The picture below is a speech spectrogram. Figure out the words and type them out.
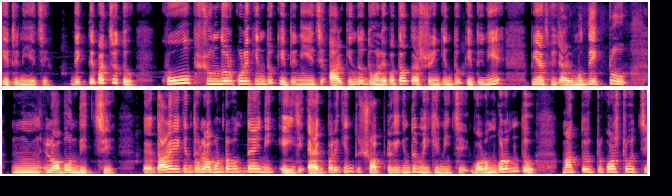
কেটে নিয়েছে। দেখতে পাচ্ছ তো? খুব সুন্দর করে কিন্তু কেটে নিয়েছে আর কিন্তু ধনে পাতাও তার সঙ্গে কিন্তু কেটে নিয়ে পেঁয়াজ কুচি। আর মধ্যে একটু লবণ দিচ্ছে। তার আগে কিন্তু লবণ টবণ দেয়নি। এই যে একবারে কিন্তু সবটাকে কিন্তু মেখে নিচ্ছে। গরম গরম তো মাখতেও একটু কষ্ট হচ্ছে।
